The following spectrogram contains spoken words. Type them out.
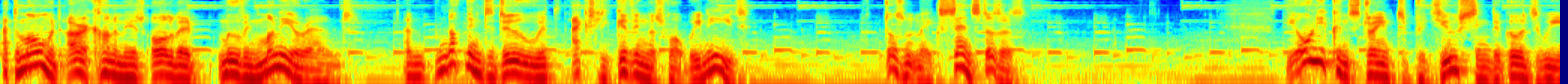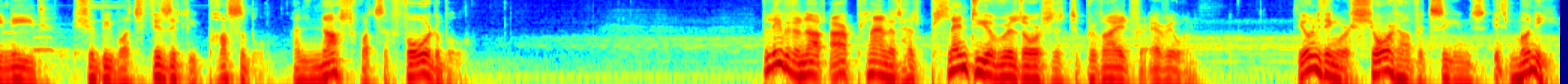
At the moment, our economy is all about moving money around, and nothing to do with actually giving us what we need. Doesn't make sense, does it? The only constraint to producing the goods we need should be what's physically possible, and not what's affordable. Believe it or not, our planet has plenty of resources to provide for everyone. The only thing we're short of, it seems, is money.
